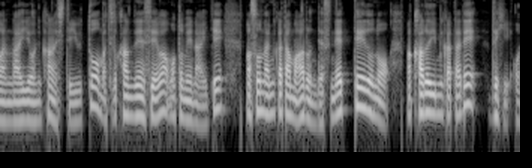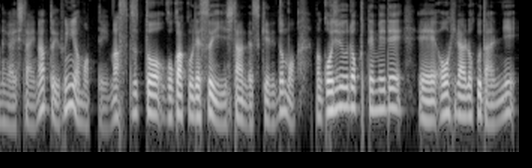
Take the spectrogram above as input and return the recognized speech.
画の内容に関して言うと、ちょっと完全性は求めないで、そんな見方もあるんですね、程度の軽い見方でぜひお願いしたいなというふうに思っています。ずっと互角で推移したんですけれども、56手目で、大平六段に、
